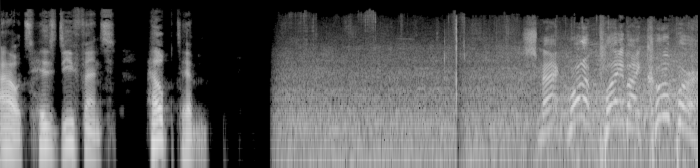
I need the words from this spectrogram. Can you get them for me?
outs. His defense helped him. Smack, what a play by Cooper!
